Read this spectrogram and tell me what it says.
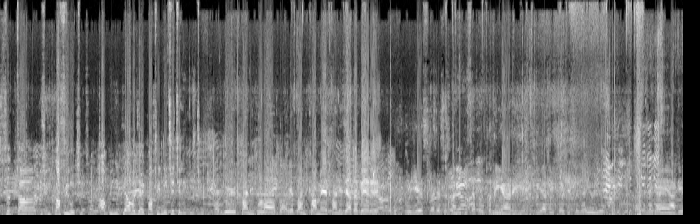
सतह इसकी काफ़ी ऊँची थी। अब ये क्या वजह है? काफ़ी नीचे चली गई जी और ये पानी थोड़ा आगे बंद कम है पानी ज़्यादा बह रहा है। तो ये इस वजह से पानी की सतह ऊपर नहीं आ रही है। ये अभी कोशिश लगाई हुई है। तो लगाए आगे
